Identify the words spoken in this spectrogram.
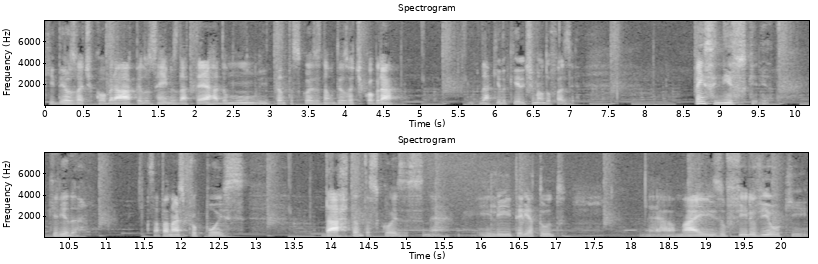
que Deus vai te cobrar pelos reinos da terra, do mundo e tantas coisas. Não, Deus vai te cobrar daquilo que Ele te mandou fazer. Pense nisso, querido, querida. Satanás propôs dar tantas coisas, né? Ele teria tudo, né? mas o filho viu que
